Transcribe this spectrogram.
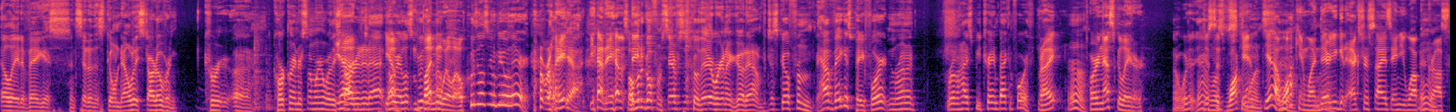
L.A. to Vegas instead of this going down? Where they start over in uh, Corcoran or somewhere where they Yeah, started it at? yeah, Okay, let's do it in the middle. Buttonwillow. Who the hell's going to be over there? right? Yeah. yeah. They have. So I'm going to go from San Francisco there. We're going to go down. Just go from have Vegas pay for it and run a run a high speed train back and forth. right? Yeah. Or an escalator. Uh, what, yeah, Just well, a it's walking stand- ones. Yeah, walking one. There you get exercise and you walk Yeah. across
